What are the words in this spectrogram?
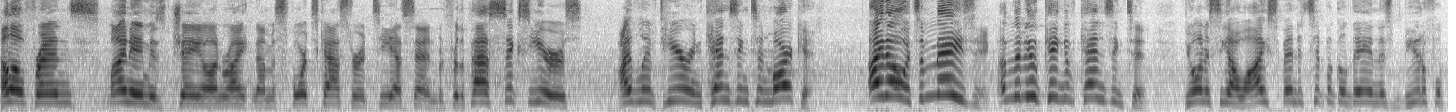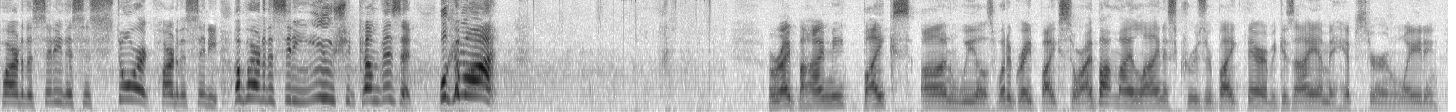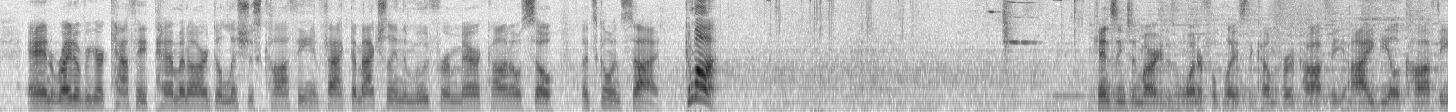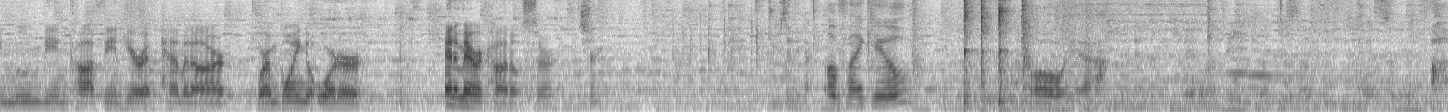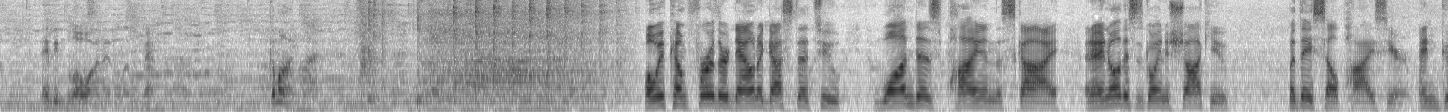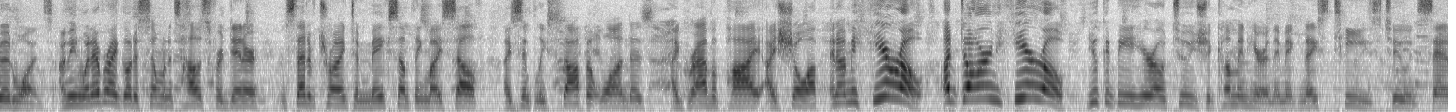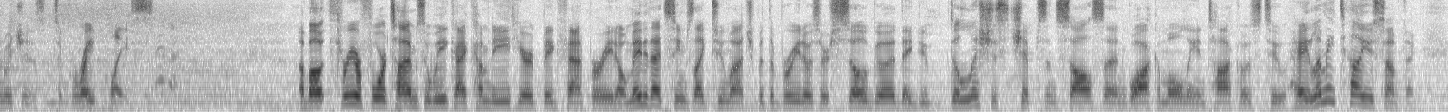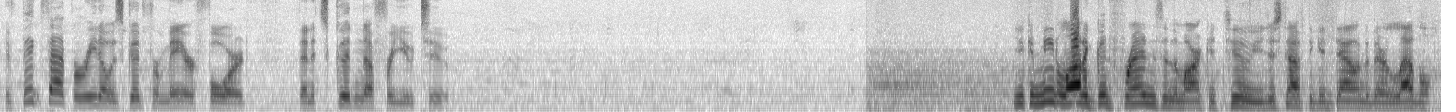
Hello, friends. My name is Jay Onrait, and I'm a sportscaster at TSN. But for the past six years, I've lived here in Kensington Market. I know, it's amazing. I'm the new king of Kensington. Do you want to see how I spend a typical day in this beautiful part of the city, this historic part of the city, a part of the city you should come visit? Well, come on! Right behind me, Bikes on Wheels. What a great bike store. I bought my Linus Cruiser bike there because I am a hipster in waiting. And right over here, Cafe Pamenar, delicious coffee. In fact, I'm actually in the mood for Americano, so let's go inside. Come on! Kensington Market is a wonderful place to come for a coffee. Ideal Coffee, Moonbeam Coffee, and here at Pamenar, where I'm going to order an Americano, sir. Sure. Two seventy-five. Oh, thank you. Oh, yeah. Maybe blow on it a little bit. Come on. Well, we've come further down Augusta to Wanda's Pie in the Sky, and I know this is going to shock you, but they sell pies here, and good ones. I mean, whenever I go to someone's house for dinner, instead of trying to make something myself, I simply stop at Wanda's, I grab a pie, I show up, and I'm a hero! A darn hero! You could be a hero too. You should come in here, and they make nice teas too and sandwiches. It's a great place. About three or four times a week, I come to eat here at Big Fat Burrito. Maybe that seems like too much, but the burritos are so good. They do delicious chips and salsa and guacamole and tacos too. Hey, let me tell you something. If Big Fat Burrito is good for Mayor Ford, then it's good enough for you too. You can meet a lot of good friends in the market too. You just have to get down to their level.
